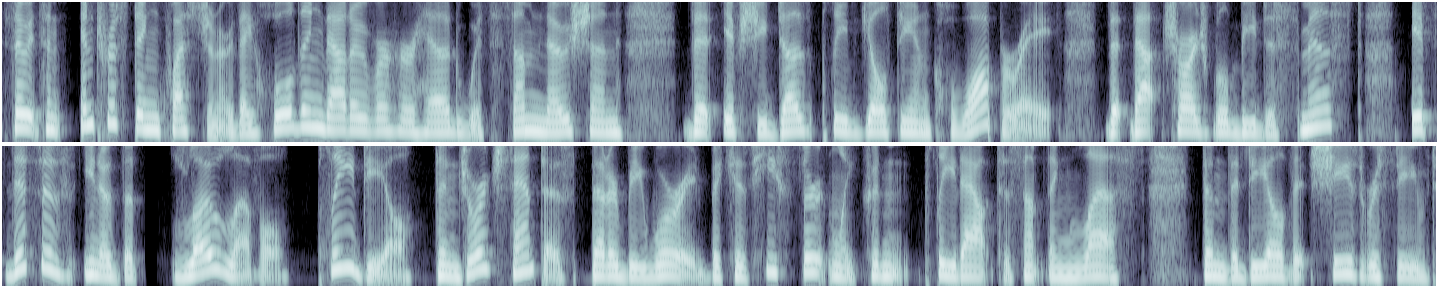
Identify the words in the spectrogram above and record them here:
So it's an interesting question. Are they holding that over her head with some notion that if she does plead guilty and cooperate, that that charge will be dismissed? If this is, you know, the low level plea deal, then George Santos better be worried because he certainly couldn't plead out to something less than the deal that she's received.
